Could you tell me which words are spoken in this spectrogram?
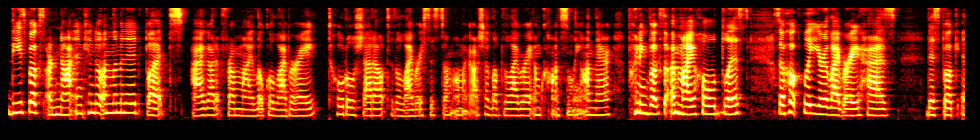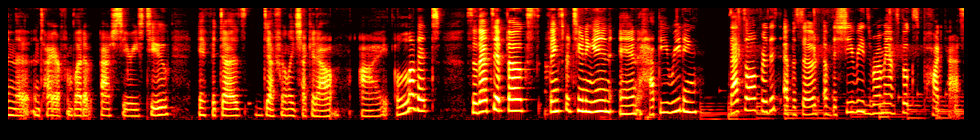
these books are not in Kindle Unlimited, but I got it from my local library. Total shout out to the library system. Oh my gosh, I love the library. I'm constantly on there putting books on my hold list. So hopefully your library has this book and the entire From Blood of Ash series too. If it does, definitely check it out. I love it. So that's it, folks. Thanks for tuning in and happy reading. That's all for this episode of the She Reads Romance Books podcast.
